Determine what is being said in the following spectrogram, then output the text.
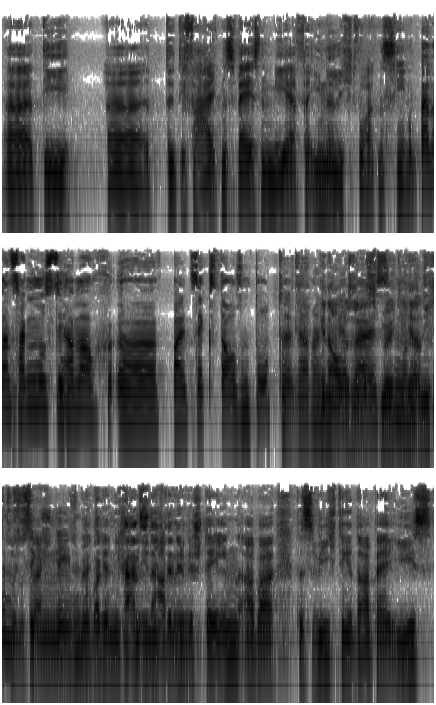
äh, die äh, die Verhaltensweisen mehr verinnerlicht worden sind. Wobei man sagen muss, die haben auch äh, bald 6000 Tote, während Genau, also das möchte ich ja nicht sozusagen, stehen. das möchte ich ja nicht in Abrede stellen, aber das Wichtige dabei ist,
